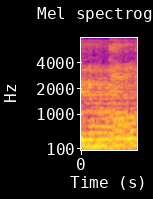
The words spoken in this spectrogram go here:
Я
